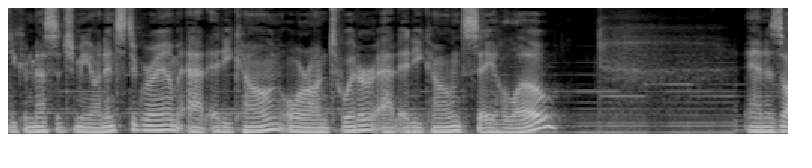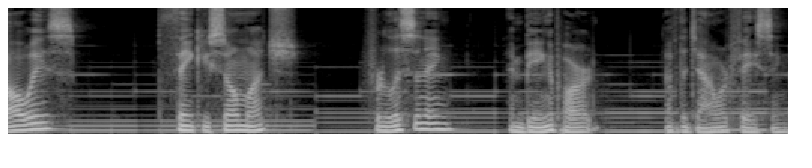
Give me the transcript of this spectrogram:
You can message me on Instagram at Eddie Cohn or on Twitter at Eddie Cohn. Say hello. And as always, thank you so much for listening and being a part of the Downward Facing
